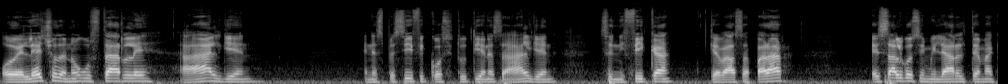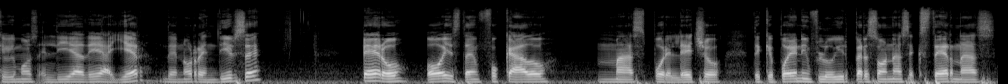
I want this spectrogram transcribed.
o el hecho de no gustarle a alguien en específico, si tú tienes a alguien, significa que vas a parar. Es algo similar al tema que vimos el día de ayer, de no rendirse, pero hoy está enfocado más por el hecho de que pueden influir personas externas.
